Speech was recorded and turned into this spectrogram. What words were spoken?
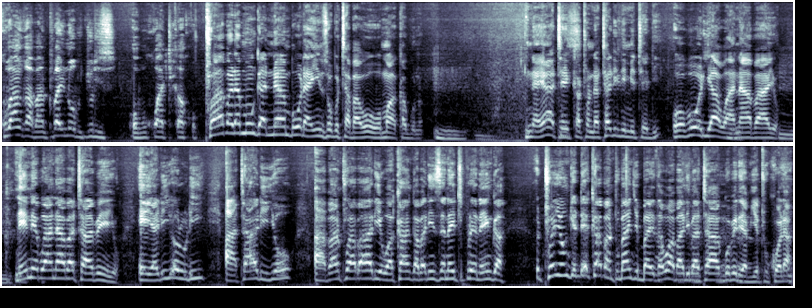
kubanga abantu balina obujulizi obukwatikako twabalamu nga namboola ayinza obutabawo omwaka guno. Naye ate katonda tali limited oba oli awo anaabaayo. Naye ne bw'anaaba taabeeyo eyaliyo luli ate aliyo abantu abaali ewaka nga balinze night play naye nga tweyongeddeko abantu bangi way abaali bataagoberera bye tukola.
